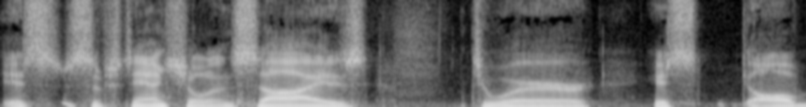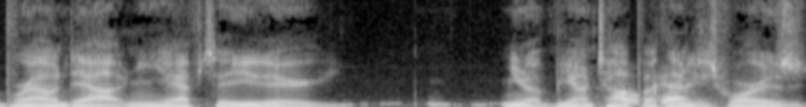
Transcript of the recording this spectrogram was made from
it's substantial in size to where it's all browned out, and you have to either, you know, be on top of things as far as,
